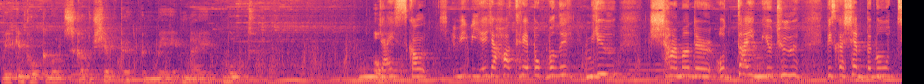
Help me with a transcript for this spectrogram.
Hvilken Pokémon skal du kjempe med meg mot? Jeg skal Jeg har tre Pokémoner. Mew, Charmander og deg, Mewtwo. Vi skal kjempe mot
